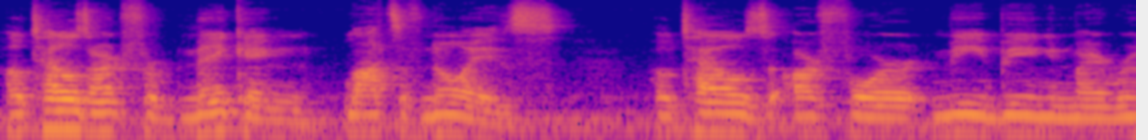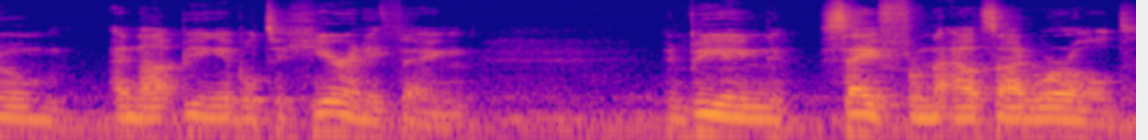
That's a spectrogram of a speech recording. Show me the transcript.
Hotels aren't for making lots of noise. Hotels are for me being in my room and not being able to hear anything and being safe from the outside world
